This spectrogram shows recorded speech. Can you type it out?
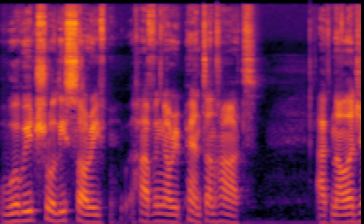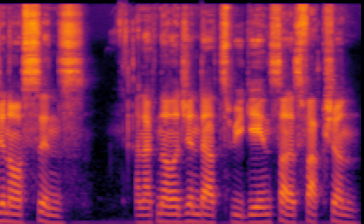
will we truly sorry having a repentant heart, acknowledging our sins, and acknowledging that we gain satisfaction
